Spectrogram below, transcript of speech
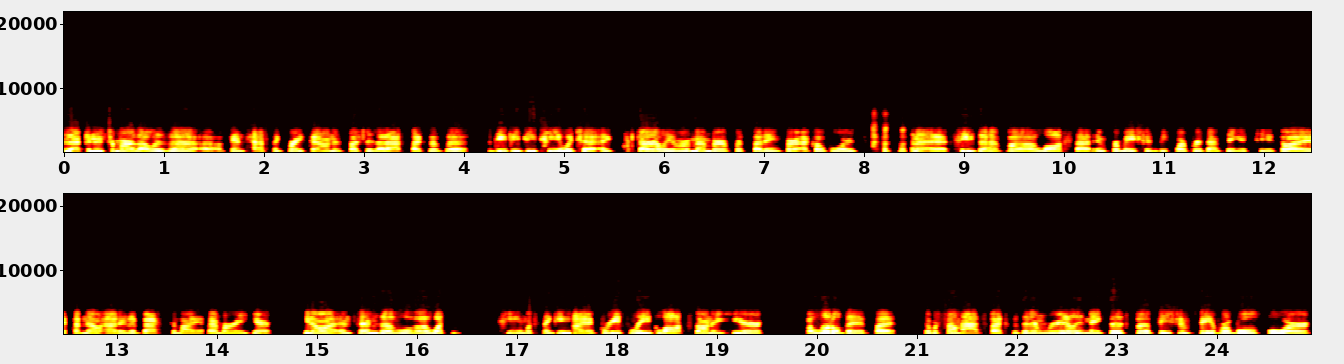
Good afternoon, Nishimura, that was a, a, fantastic breakdown, especially that aspect of the DPDT, which uh, I thoroughly remember for studying for echo boards. and I, I seem to have uh, lost that information before presenting it to you. So I have now added it back to my memory here. You know, in terms of uh, what the team was thinking, I briefly glossed on it here a little bit, but there were some aspects that didn't really make this uh, patient favorable for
